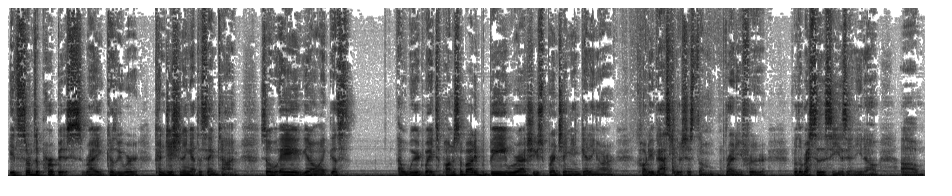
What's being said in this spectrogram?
it serves a purpose, right? Because we were conditioning at the same time. So a, you know, like that's a weird way to punish somebody, but B, we were actually sprinting and getting our cardiovascular system ready for for the rest of the season. You know, um,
